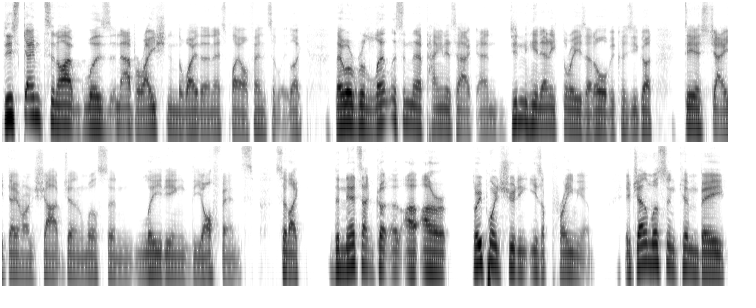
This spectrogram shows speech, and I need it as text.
this game tonight was an aberration in the way that the Nets play offensively. Like they were relentless in their paint attack and didn't hit any threes at all because you got DSJ, Day'Ron Sharpe, Jalen Wilson leading the offense. So like the Nets are got uh, are, are three point shooting is a premium. If Jalen Wilson can be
